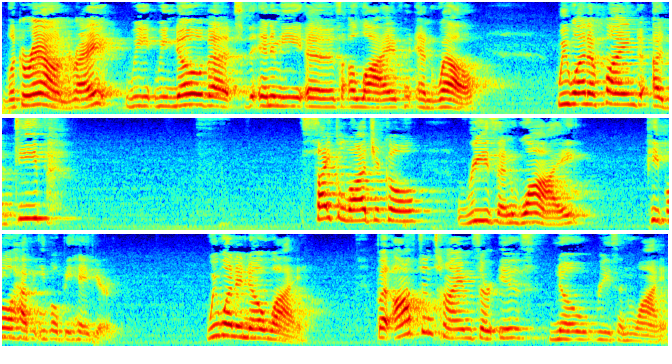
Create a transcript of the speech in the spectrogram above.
look around, right? We, we know that the enemy is alive and well. We want to find a deep psychological reason why people have evil behavior. We want to know why. But oftentimes there is no reason why.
